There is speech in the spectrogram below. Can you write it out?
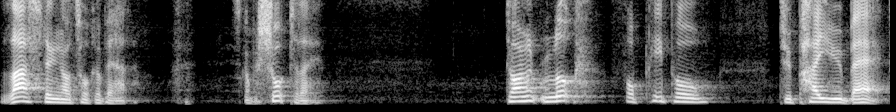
Last thing I'll talk about. It's going to be short today. Don't look for people to pay you back.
